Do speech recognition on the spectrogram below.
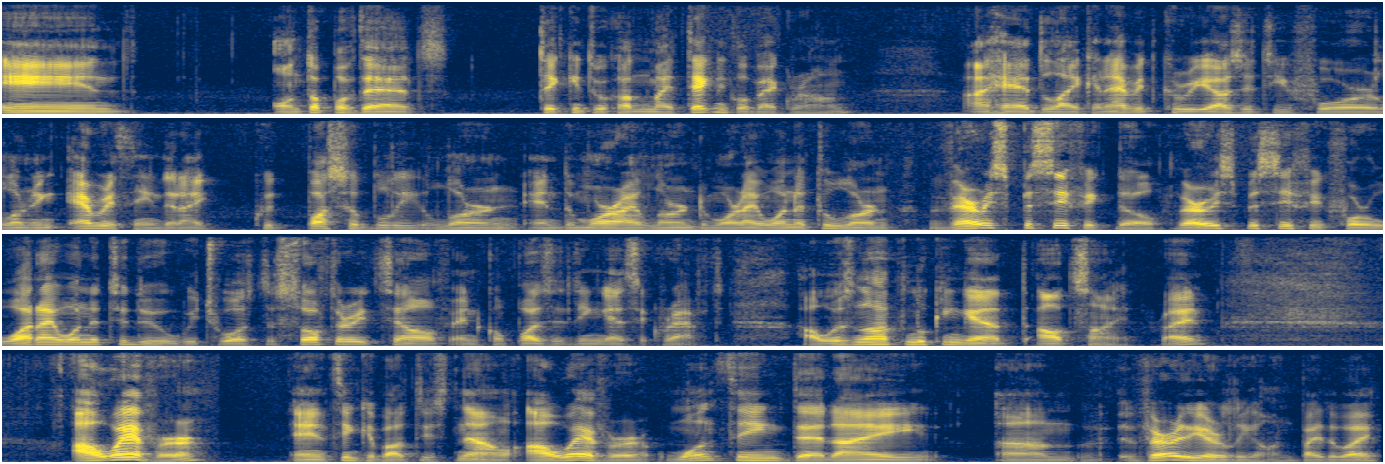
and on top of that, taking into account my technical background, I had like an avid curiosity for learning everything that I could possibly learn. And the more I learned, the more I wanted to learn. Very specific though, very specific for what I wanted to do, which was the software itself and compositing as a craft. I was not looking at outside, right? However, and think about this now, however, one thing that I, um, very early on, by the way,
